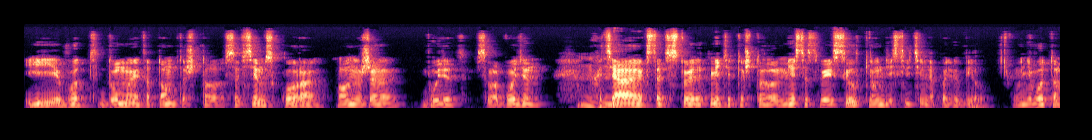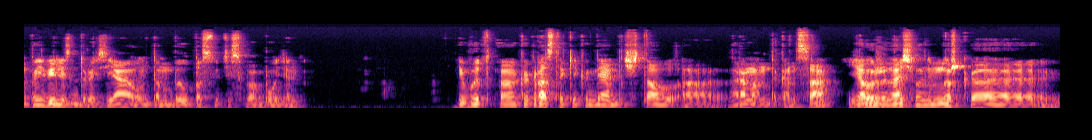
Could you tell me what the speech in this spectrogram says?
И вот думает о том, то, что совсем скоро он уже будет свободен. Мгм. Хотя, кстати, стоит отметить то, что место своей ссылки он действительно полюбил. У него там появились друзья, он там был, по сути, свободен. И вот а, как раз-таки, когда я дочитал а, роман до конца, я уже начал немножко э,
